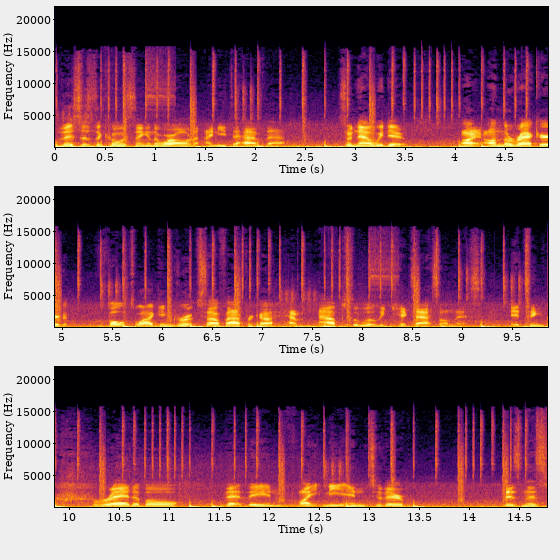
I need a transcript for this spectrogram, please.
this is the coolest thing in the world. I need to have that. So now we do. All right, on the record, Volkswagen Group South Africa have absolutely kicked ass on this. It's incredible that they invite me into their business,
